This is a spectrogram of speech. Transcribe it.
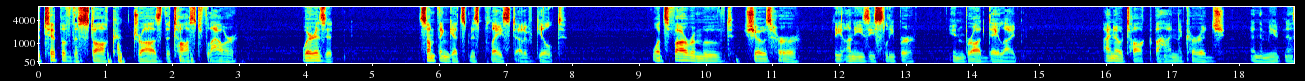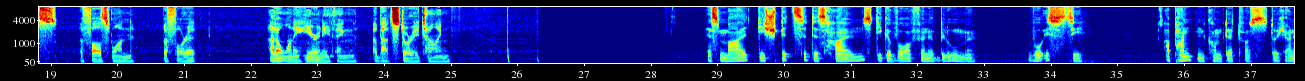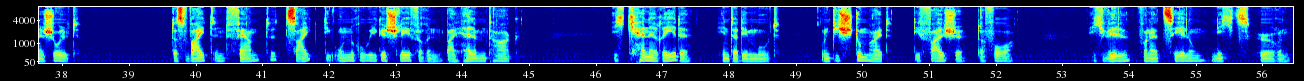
The tip of the stalk draws the tossed flower. Where is it? Something gets misplaced out of guilt. What's far removed shows her, the uneasy sleeper, in broad daylight. I know talk behind the courage and the muteness, the false one before it. I don't want to hear anything about storytelling. Es malt die Spitze des Halms die geworfene Blume. Wo ist sie? Abhanden kommt etwas durch eine Schuld. Das weit entfernte zeigt die unruhige Schläferin bei hellem Tag. Ich kenne Rede hinter dem Mut und die Stummheit, die falsche davor. Ich will von Erzählung nichts hören.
